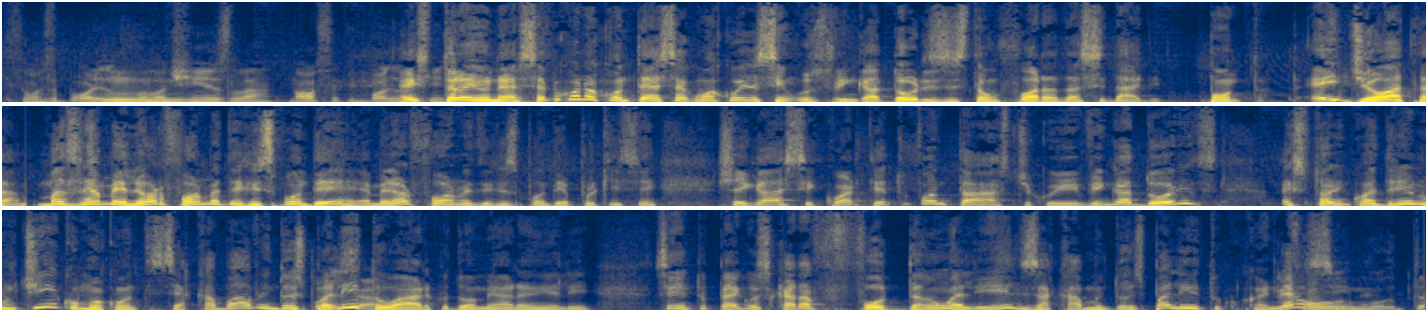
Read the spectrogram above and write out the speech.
que são as bol- Uhum. bolotinhas lá. Nossa, que bolinha. É estranho, né? Sempre quando acontece alguma coisa assim, os Vingadores estão fora da cidade. Ponto. É idiota, mas é a melhor forma de responder. É a melhor forma de responder. Porque se chegasse Quarteto Fantástico e Vingadores, a história em quadrinho não tinha como acontecer. Acabava em dois Pois palitos é. o arco do Homem-Aranha ali. Sim, tu pega os caras fodão ali, eles acabam em dois palitos com É, carnificina. o- o- t-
